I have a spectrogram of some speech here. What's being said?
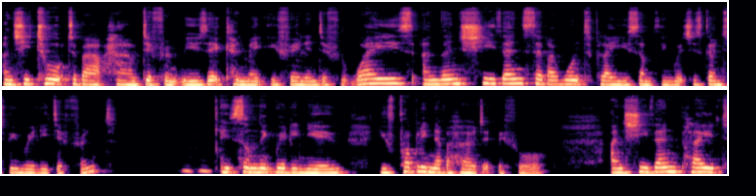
And she talked about how different music can make you feel in different ways. And then she then said, I want to play you something which is going to be really different. Mm-hmm. It's something really new. You've probably never heard it before. And she then played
